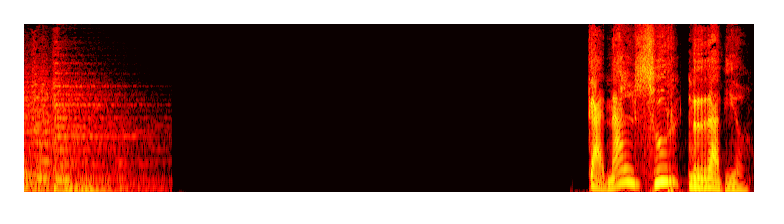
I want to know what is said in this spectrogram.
Canal Sur Radio.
